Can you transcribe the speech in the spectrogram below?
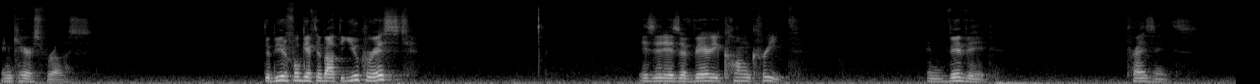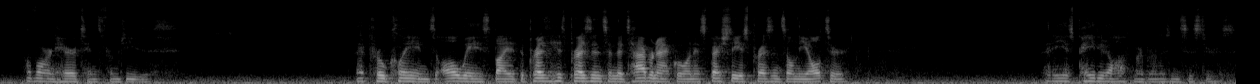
and cares for us. The beautiful gift about the Eucharist is it is a very concrete and vivid presence of our inheritance from Jesus that proclaims always by pres- his presence in the tabernacle and especially his presence on the altar that he has paid it off, my brothers and sisters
